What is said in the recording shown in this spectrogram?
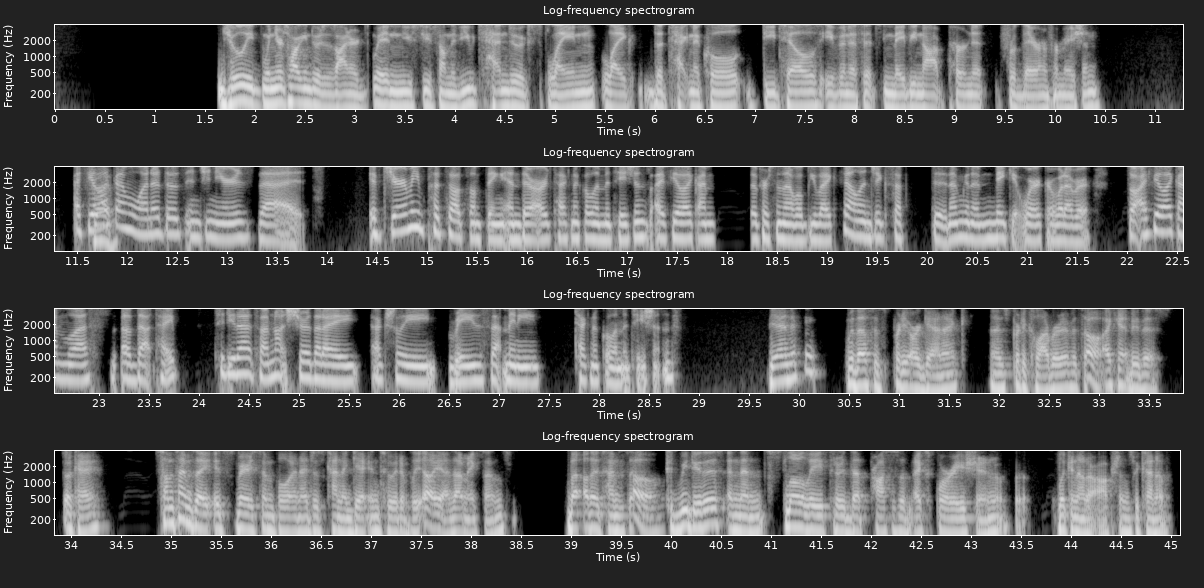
Julie, when you're talking to a designer, when you see something, do you tend to explain like the technical details, even if it's maybe not pertinent for their information? I feel like I'm one of those engineers that if Jerimie puts out something and there are technical limitations, I feel like I'm the person that will be like, challenge accepted. I'm going to make it work or whatever. So I feel like I'm less of that type to do that. So I'm not sure that I actually raise that many technical limitations. Yeah. And I think with us, it's pretty organic and it's pretty collaborative. It's, oh, I can't do this. Okay. Sometimes I, it's very simple and I just kind of get intuitively, oh, yeah, that makes sense. But other times it's, oh, could we do this? And then slowly through the process of exploration, looking at our options, we kind of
